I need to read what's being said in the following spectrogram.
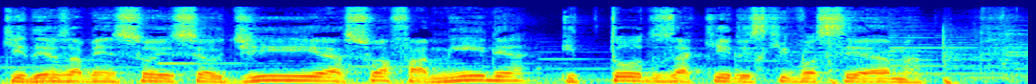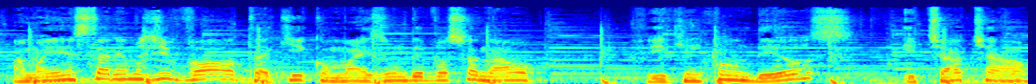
Que Deus abençoe o seu dia, a sua família e todos aqueles que você ama. Amanhã estaremos de volta aqui com mais um devocional. Fiquem com Deus e tchau, tchau.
